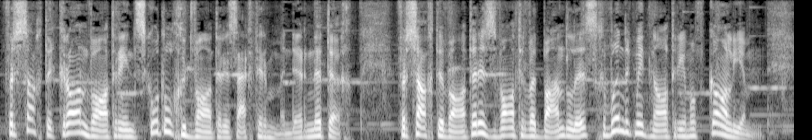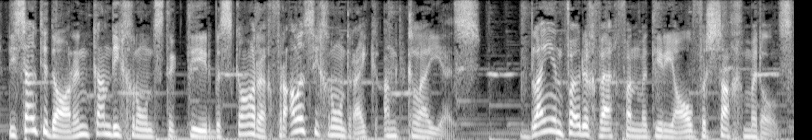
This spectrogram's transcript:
Versagte kraanwater en skottelgoedwater is egter minder nuttig. Versagte water is water wat behandel is, gewoonlik met natrium of kalium. Die soutte daarin kan die grondstruktuur beskadig, veral as die grond ryk aan klei is. Bly eenvoudig weg van materiaalversagmiddels.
